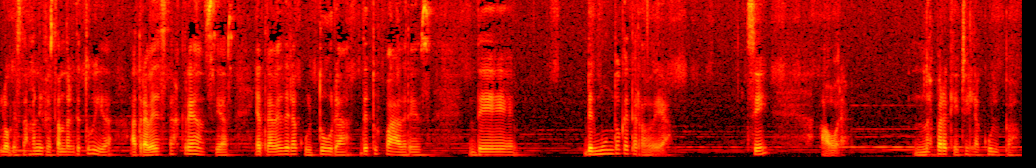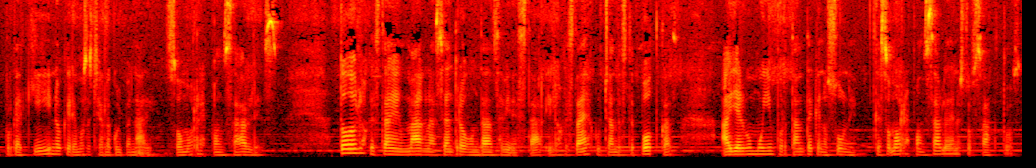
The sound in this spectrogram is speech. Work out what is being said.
lo que estás manifestando en tu vida a través de estas creencias y a través de la cultura, de tus padres, de del mundo que te rodea. ¿Sí? Ahora, no es para que eches la culpa, porque aquí no queremos echar la culpa a nadie, somos responsables. Todos los que están en Magna Centro Abundancia Bienestar y los que están escuchando este podcast, hay algo muy importante que nos une, que somos responsables de nuestros actos,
